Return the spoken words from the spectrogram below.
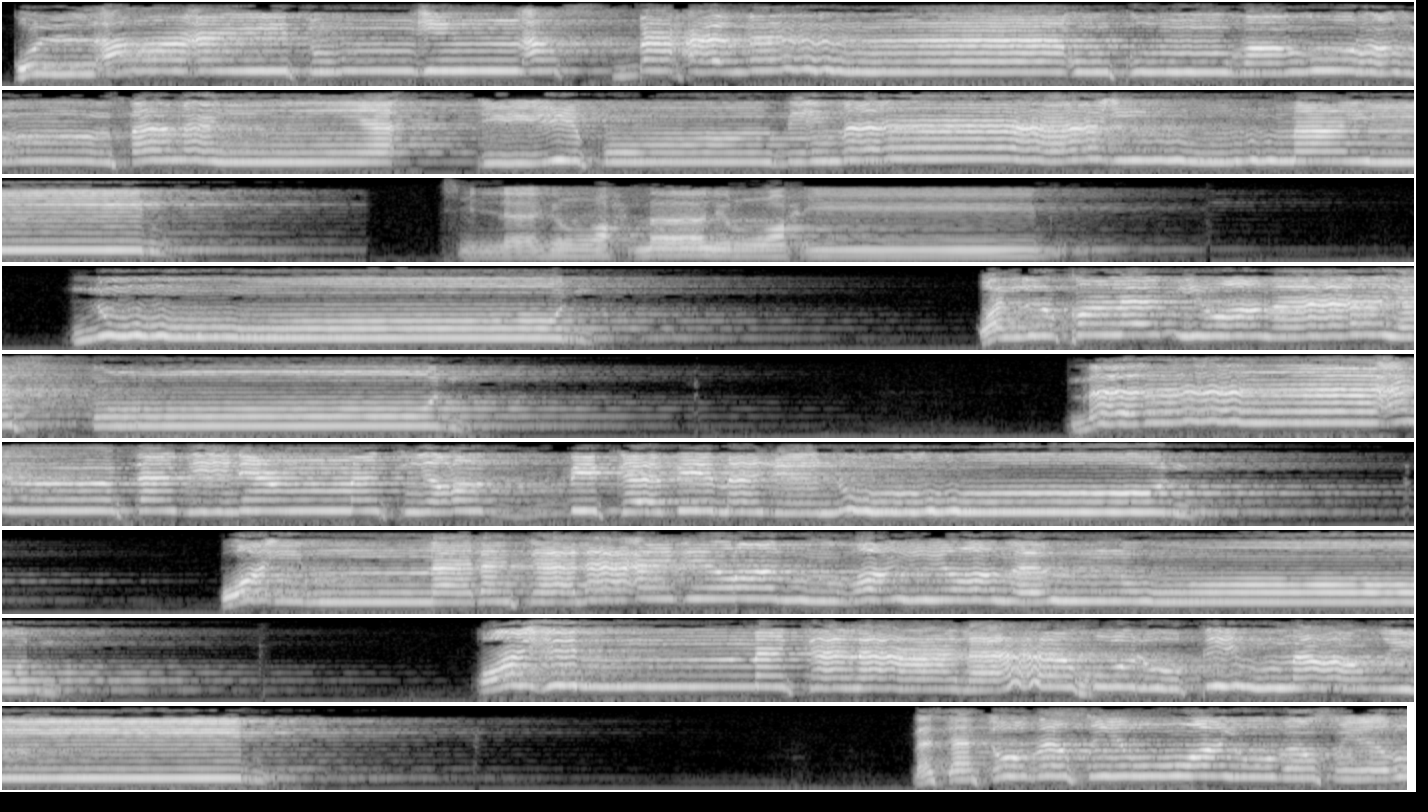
قل أرأيتم إن أصبح ماؤكم غورا فمن يأتيكم بماء معين بسم الله الرحمن الرحيم نور وَإِنَّ لَكَ لَا فستبصر ويبصرون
